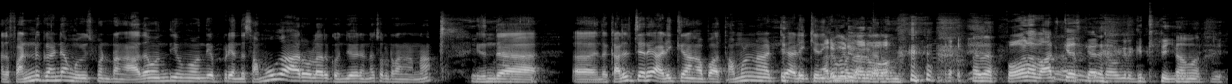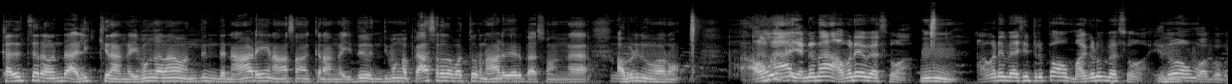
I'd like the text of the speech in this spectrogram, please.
அந்த ஃபன்னுக்கு வேண்டி அவங்க யூஸ் பண்ணுறாங்க அதை வந்து இவங்க வந்து எப்படி அந்த சமூக ஆர்வலர் கொஞ்சம் பேர் என்ன சொல்கிறாங்கன்னா இந்த இந்த கல்ச்சரே அழிக்கிறாங்கப்பா. தமிழ்நாட்டே அழிக்கிறதுக்கு போன வாட்காஸ்ட் கேட்டவங்களுக்கு தெரியும். ஆமாம் கல்ச்சரை வந்து அழிக்கிறாங்க. இவங்க தான் வந்து இந்த நாடையே நாசமாக்குறாங்க இது இவங்க பேசுகிறத பார்த்து ஒரு நாலு பேர் பேசுவாங்க. அப்படின்னு வரும். ஆனா என்னன்னா அவனே பேசுவான். அவனே பேசிட்டு இருப்பான் அவன் மகனும் பேசுவான். ஏதோ அவன்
